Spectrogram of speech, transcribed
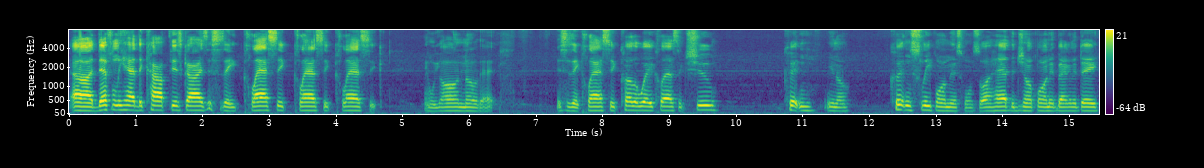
Uh, definitely had to cop this, guys. This is a classic, classic, classic. And we all know that. This is a classic colorway, classic shoe. Couldn't, you know, couldn't sleep on this one. So I had to jump on it back in the day.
